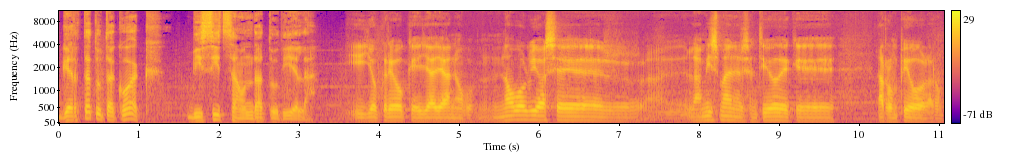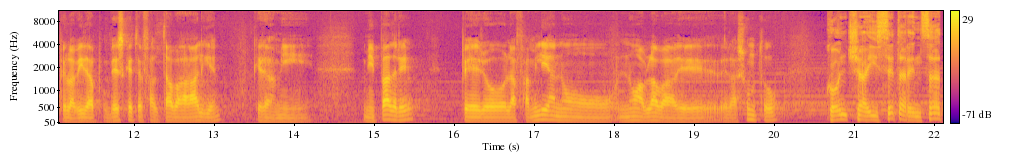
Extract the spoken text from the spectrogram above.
gertatutakoak bizitza ondatu diela. Y yo creo que ella ya no, no volvió a ser la misma en el sentido de que la rompió, la rompió la vida. Ves que te faltaba alguien, que era mi, mi padre, pero la familia no, no hablaba de- del asunto. Kontxa izetarentzat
